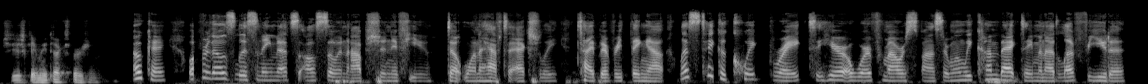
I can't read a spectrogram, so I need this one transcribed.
she just gave me a text version. Okay. Well, for those listening, that's also an option if you don't want to have to actually type everything out. Let's take a quick break to hear a word from our sponsor. When we come back, Damon, I'd love for you to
